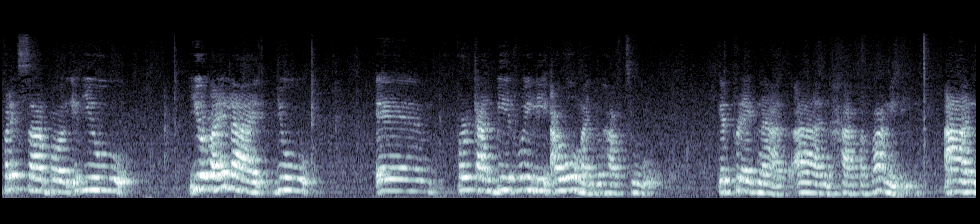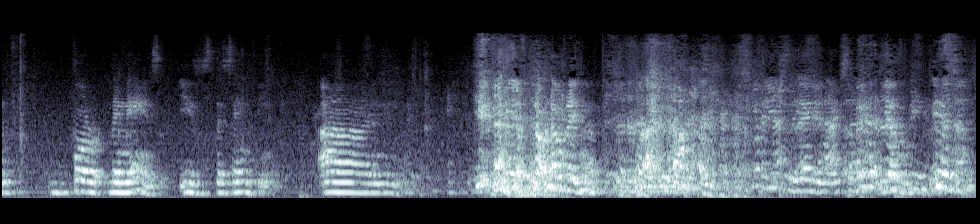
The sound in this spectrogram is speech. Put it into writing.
for example, if you, you realize you, um, for can be really a woman, you have to get pregnant and have a family. And for the men, is the same thing. And no, no pregnant. Usually anyway, so. yes, yes,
